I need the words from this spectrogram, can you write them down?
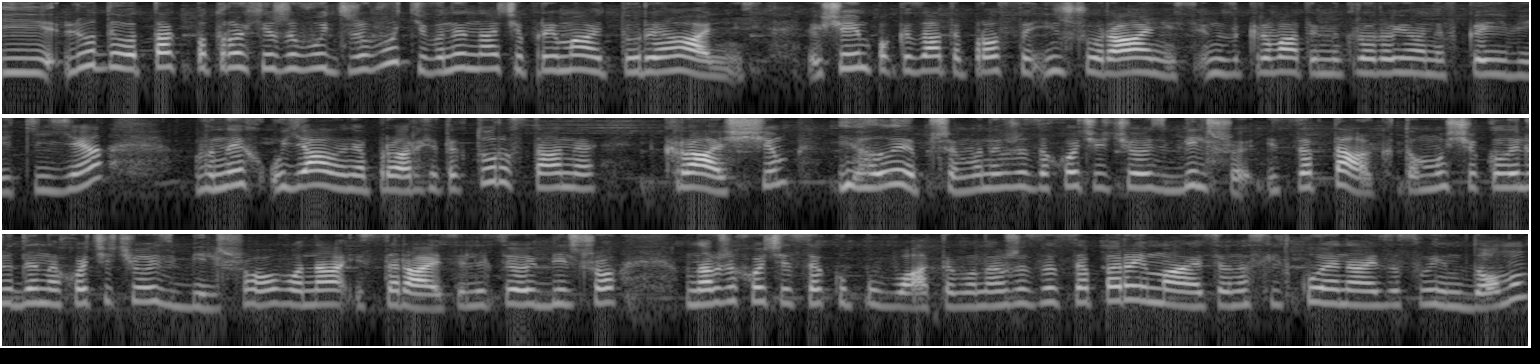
І люди отак потрохи живуть, живуть, і вони наче приймають ту реальність. Якщо їм показати просто іншу реальність і не закривати мікрорайони в Києві, які є, в них уявлення про архітектуру стане кращим і глибшим. Вони вже захочуть чогось більшого. І це так, тому що коли людина хоче чогось більшого, вона і старається для цього більшого, вона вже хоче це купувати, вона вже за це переймається, вона слідкує навіть за своїм домом,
